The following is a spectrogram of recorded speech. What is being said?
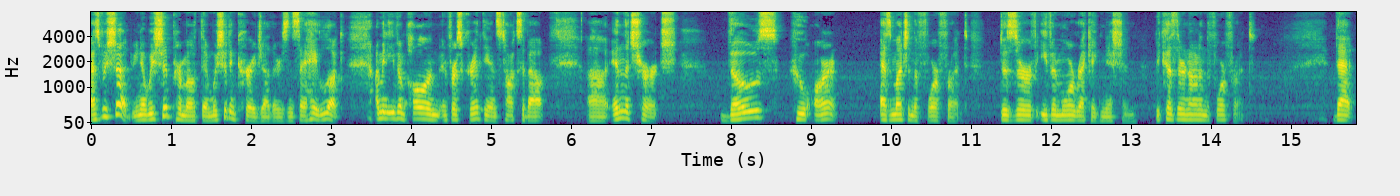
as we should, you know, we should promote them, we should encourage others, and say, hey, look, I mean, even Paul in, First Corinthians talks about uh, in the church those who aren't as much in the forefront deserve even more recognition because they're not in the forefront. That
